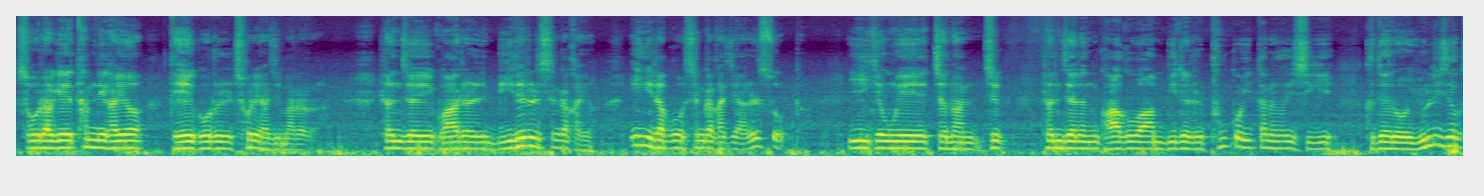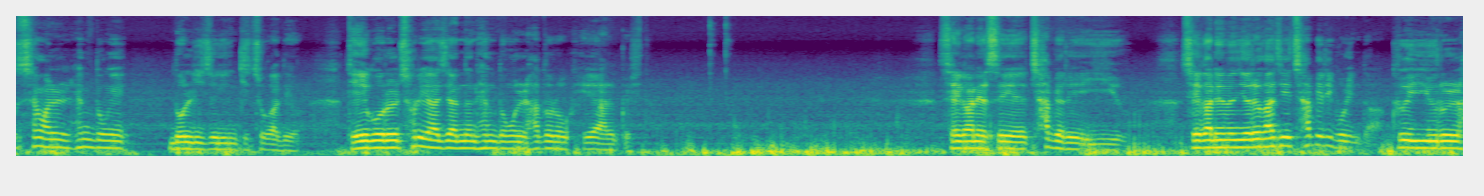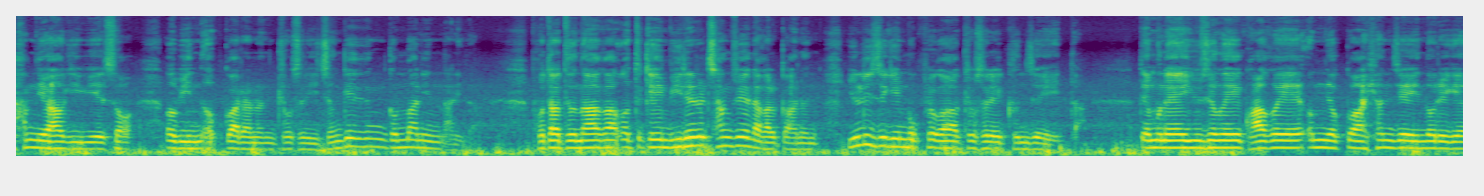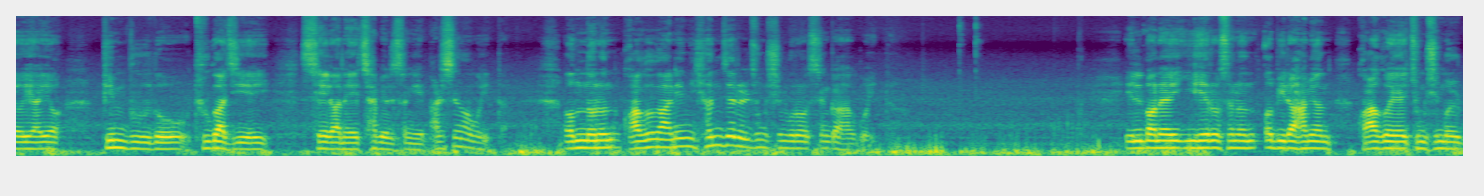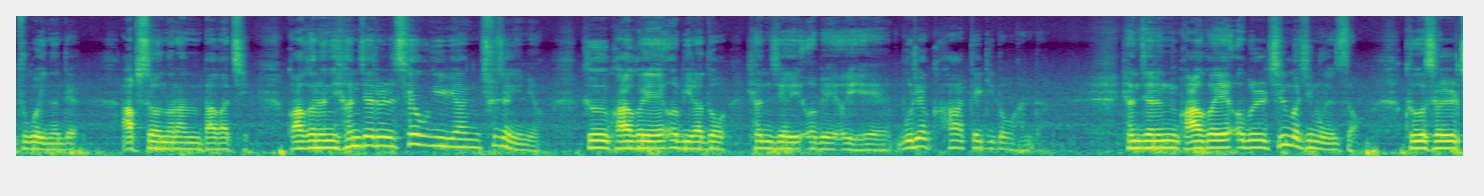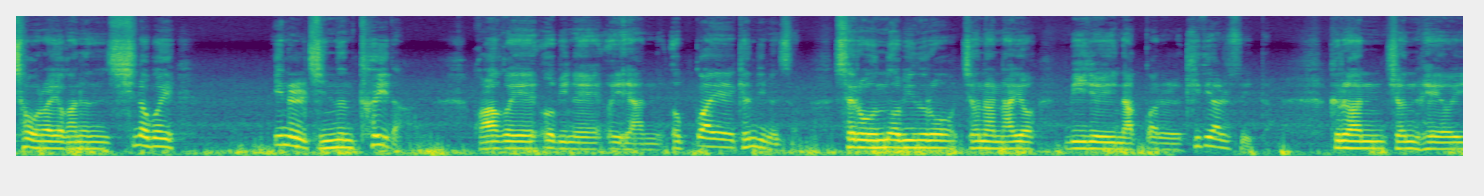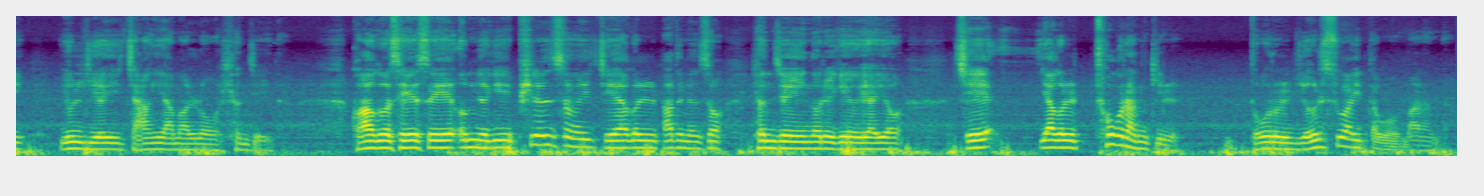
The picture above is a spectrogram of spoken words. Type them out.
소락에 탐닉하여 대고를 초래하지 말아라. 현재의 과를 미래를 생각하여 인이라고 생각하지 않을 수 없다. 이 경우의 전환, 즉 현재는 과거와 미래를 품고 있다는 의식이 그대로 윤리적 생활 행동의 논리적인 기초가 되어 대고를 초래하지 않는 행동을 하도록 해야 할 것이다. 세간에서의 차별의 이유. 세간에는 여러 가지 차별이 보인다. 그 이유를 합리화하기 위해서 업인 업과라는 교설이 전개된 것만은 아니다. 보다 더 나아가 어떻게 미래를 창조해 나갈까 하는 윤리적인 목표가 교설의 근저에 있다. 때문에 유정의 과거의 업력과 현재의 노력에 의하여 빈부도 두 가지의 세간의 차별성이 발생하고 있다. 업로는 과거가 아닌 현재를 중심으로 생각하고 있다. 일반의 이해로서는 업이라 하면 과거에 중심을 두고 있는데 앞서 논한 바 같이 과거는 현재를 세우기 위한 추정이며 그 과거의 업이라도 현재의 업에 의해 무력화되기도 한다. 현재는 과거의 업을 짊어지면서 그것을 초월하여 가는 신업의 인을 짓는 터이다. 과거의 업인에 의한 업과에 견디면서 새로운 업인으로 전환하여 미래의 낙과를 기대할 수 있다. 그러한 전회의 윤리의 장이야말로 현재이다. 과거 세에서의 업력이 필연성의 제약을 받으면서 현재의 노력에 의하여 제약을 초월한 길, 도를 열 수가 있다고 말한다.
